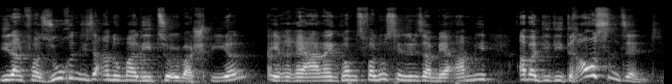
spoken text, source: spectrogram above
die dann versuchen, diese Anomalie zu überspielen, ihre Realeinkommensverluste in dieser Mehrarmee, aber die, die draußen sind,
